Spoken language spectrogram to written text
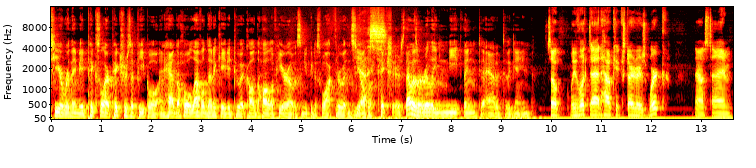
tier where they made pixel art pictures of people and had the whole level dedicated to it called the Hall of Heroes, and you could just walk through it and see yes. all those pictures. That was a really neat thing to add to the game. So we've looked at how Kickstarters work. Now it's time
